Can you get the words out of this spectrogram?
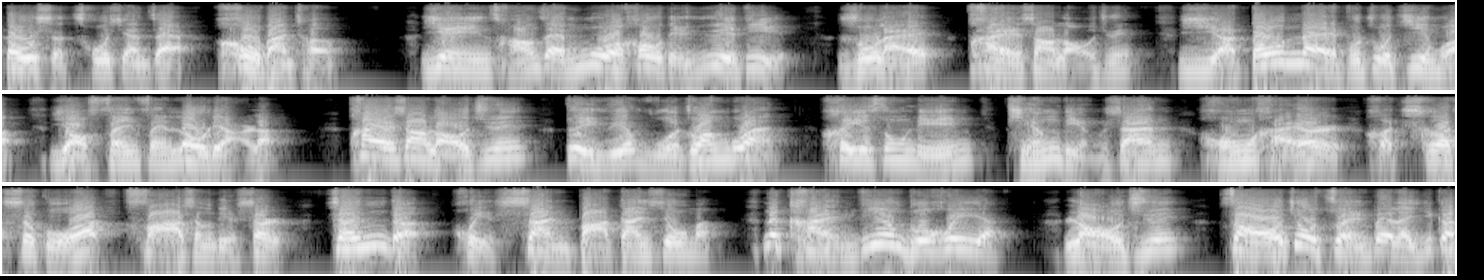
都是出现在后半程，隐藏在幕后的玉帝如来、太上老君也都耐不住寂寞，要纷纷露脸了。太上老君对于五庄观、黑松林、平顶山、红孩儿和车迟国发生的事儿，真的会善罢甘休吗？那肯定不会呀。老君早就准备了一个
